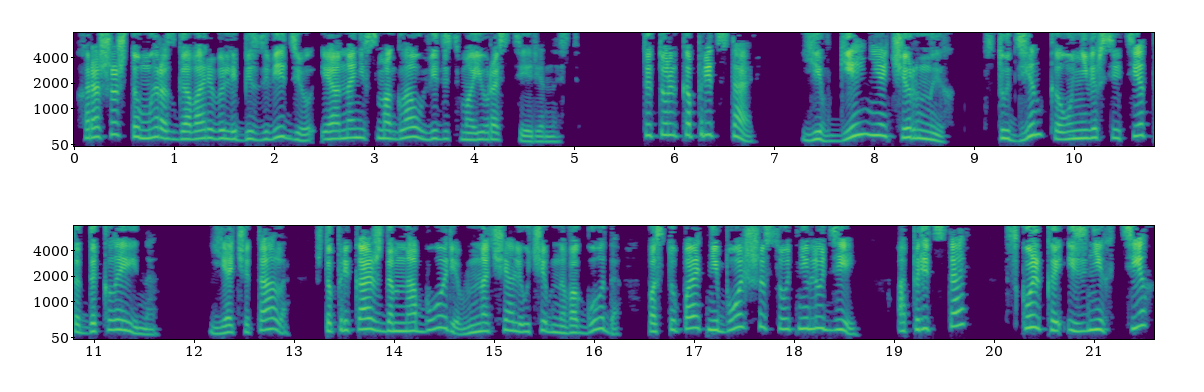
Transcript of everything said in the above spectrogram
«Хорошо, что мы разговаривали без видео, и она не смогла увидеть мою растерянность. Ты только представь, Евгения Черных, студентка университета Деклейна. Я читала, что при каждом наборе в начале учебного года поступает не больше сотни людей. А представь, сколько из них тех,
